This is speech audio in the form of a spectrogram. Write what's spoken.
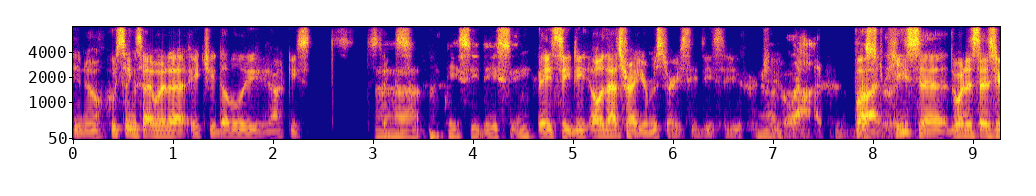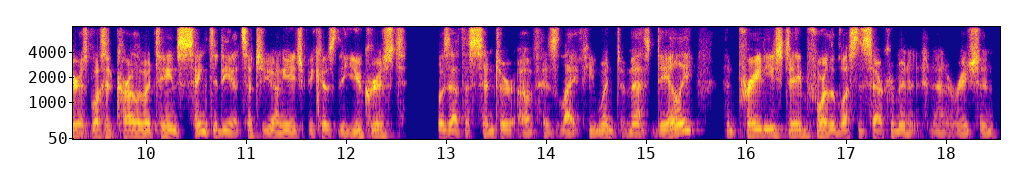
You know, who sings Highway to H-E-W hockey s- sticks? Uh, ACDC. ACD. Oh, that's right. You're Mr. ACDC. Well, But he said, what it says here is Blessed Carlo attained sanctity at such a young age because the Eucharist was at the center of his life. He went to Mass daily and prayed each day before the Blessed Sacrament and adoration.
